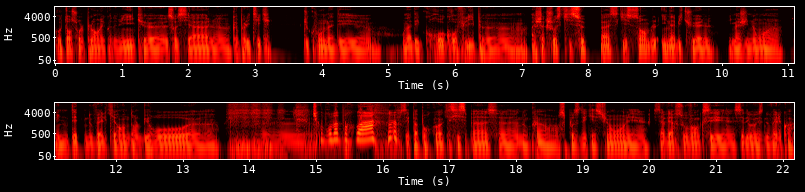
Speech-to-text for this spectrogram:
autant sur le plan économique, euh, social euh, que politique. Du coup, on a des, on a des gros, gros flips à chaque chose qui se passe qui semble inhabituel. Imaginons euh, une tête nouvelle qui rentre dans le bureau. Euh, euh, tu comprends pas pourquoi On sait pas pourquoi, qu'est-ce qui se passe. donc on se pose des questions et il s'avère souvent que c'est des mauvaises nouvelles. quoi.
